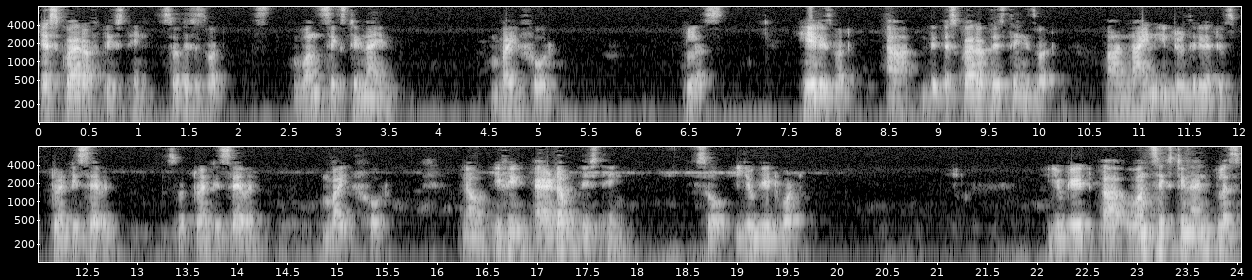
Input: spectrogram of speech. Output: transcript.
A square of this thing so this is what? 169 by 4 plus. Here is what? Uh, the square of this thing is what? Uh, 9 into 3 that is 27 so 27 by 4 now if you add up this thing so you get what? You get uh, 169 plus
